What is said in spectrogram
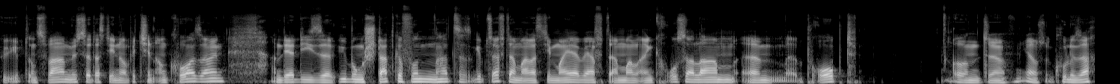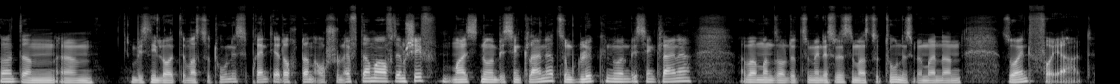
geübt. Und zwar müsste das die Norwegian Encore sein, an der diese Übung stattgefunden hat. Es gibt öfter mal, dass die Meierwerft da mal einen Großalarm ähm, probt. Und äh, ja, ist eine coole Sache. Dann ähm, wissen die Leute, was zu tun ist. Brennt ja doch dann auch schon öfter mal auf dem Schiff. Meist nur ein bisschen kleiner, zum Glück nur ein bisschen kleiner. Aber man sollte zumindest wissen, was zu tun ist, wenn man dann so ein Feuer hat.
